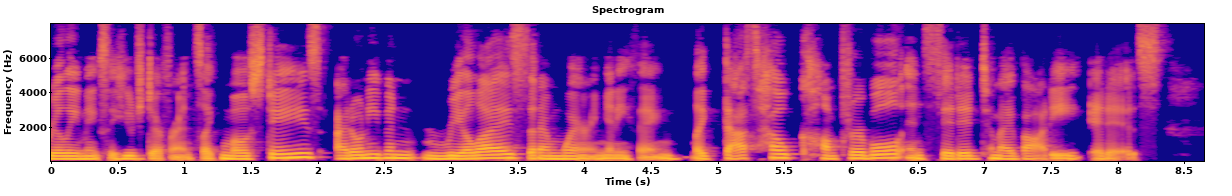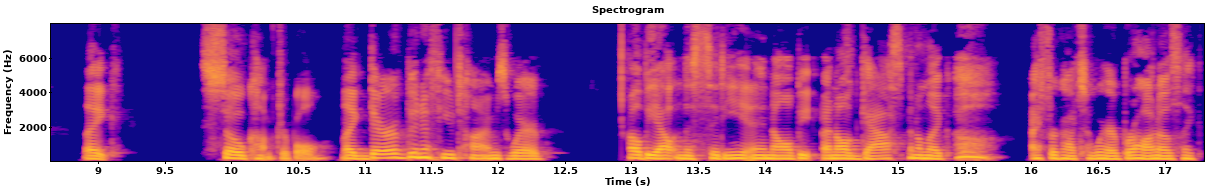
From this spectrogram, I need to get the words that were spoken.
really makes a huge difference. Like most days, I don't even realize that I'm wearing anything. Like that's how comfortable and fitted to my body it is. Like so comfortable. Like there have been a few times where I'll be out in the city and I'll be and I'll gasp and I'm like, oh, I forgot to wear a bra. And I was like,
